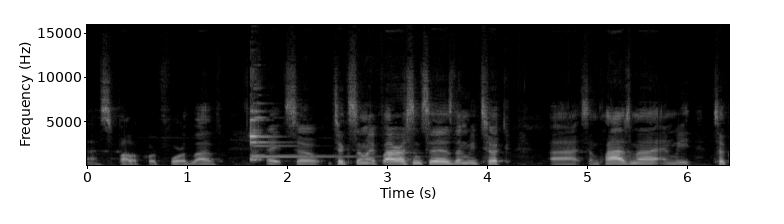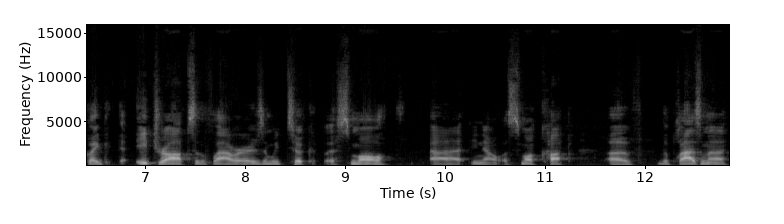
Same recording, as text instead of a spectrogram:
That's bottle called For Love. Right. So took some of my flower essences, then we took uh, some plasma, and we took like eight drops of the flowers, and we took a small, uh, you know, a small cup of the plasma,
